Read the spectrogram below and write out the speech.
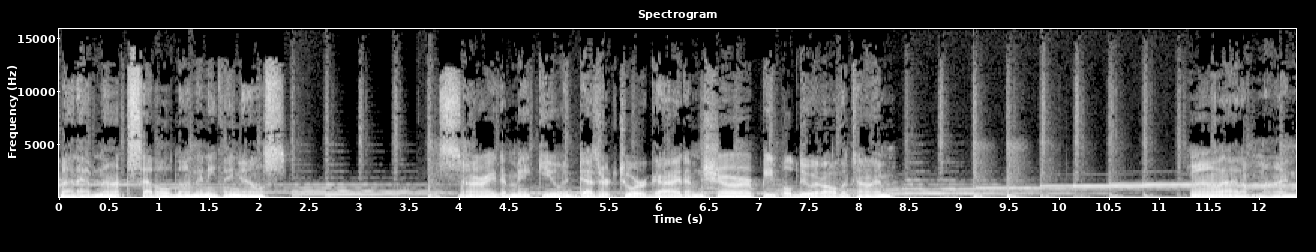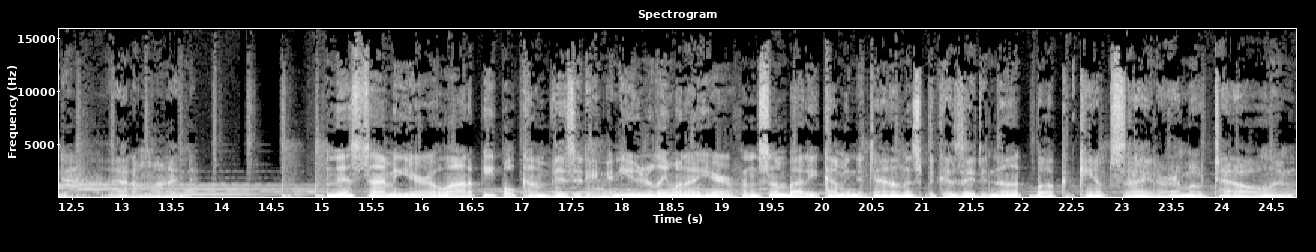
but have not settled on anything else. Sorry to make you a desert tour guide. I'm sure people do it all the time. Well, I don't mind. I don't mind. This time of year, a lot of people come visiting, and usually when I hear from somebody coming to town, it's because they did not book a campsite or a motel, and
